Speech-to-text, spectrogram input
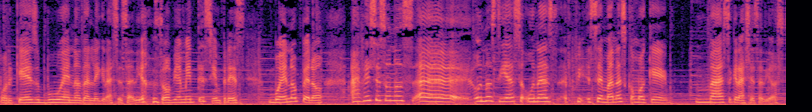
porque es bueno darle gracias a Dios. Obviamente siempre es bueno, pero a veces unos, uh, unos días, unas semanas como que más gracias a Dios.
